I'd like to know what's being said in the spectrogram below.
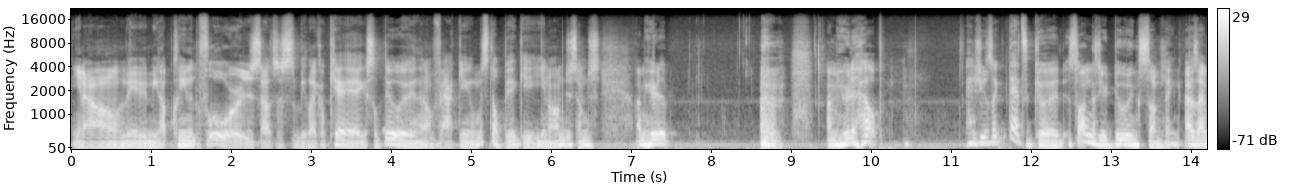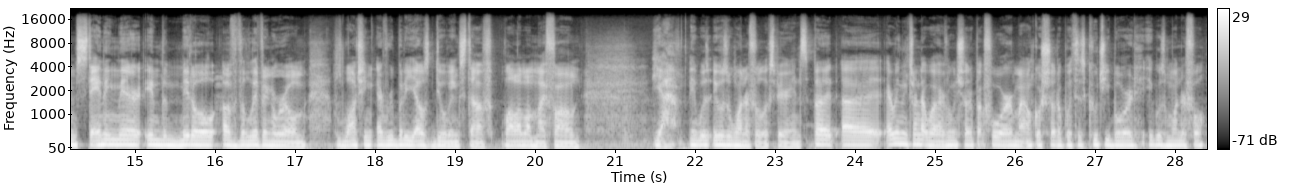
you know, they need help cleaning the floors. I'll just be like, okay, I guess I'll do it, and I'll vacuum. It's no biggie. You know, I'm just, I'm just, I'm here to, I'm here to help. And she was like, That's good, as long as you're doing something. As I'm standing there in the middle of the living room, watching everybody else doing stuff while I'm on my phone. Yeah, it was it was a wonderful experience. But uh, everything turned out well. Everyone showed up at four. My uncle showed up with his coochie board. It was wonderful,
